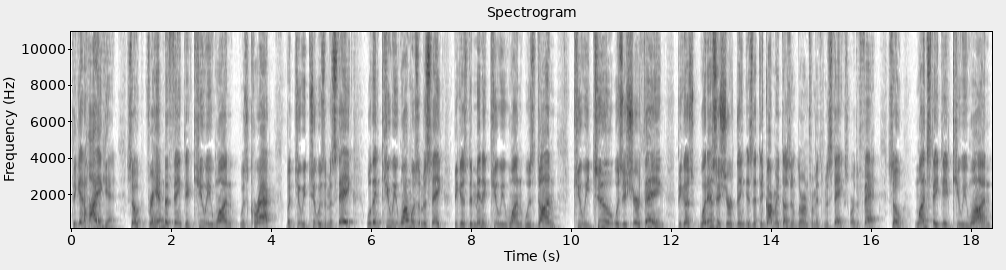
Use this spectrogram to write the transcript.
to get high again. So for him to think that QE1 was correct, but QE2 was a mistake, well, then QE1 was a mistake because the minute QE1 was done, QE2 was a sure thing because what is a sure thing is that the government doesn't learn from its mistakes or the Fed. So once they did QE1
